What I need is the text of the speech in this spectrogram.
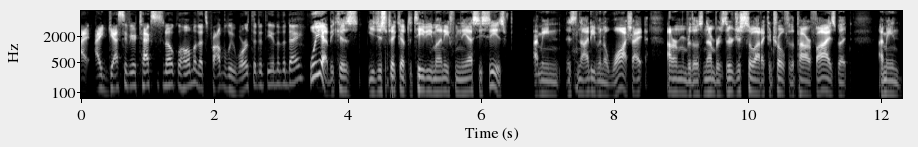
I, I, guess if you're Texas and Oklahoma, that's probably worth it at the end of the day. Well, yeah, because you just pick up the TV money from the SEC. It's, I mean, it's not even a wash. I I don't remember those numbers. They're just so out of control for the Power Fives. But I mean,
